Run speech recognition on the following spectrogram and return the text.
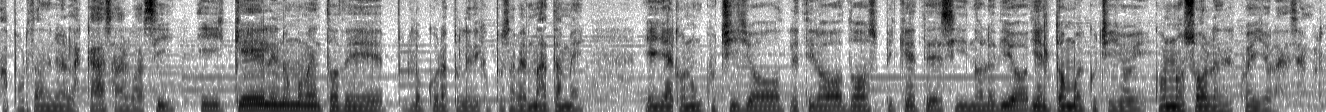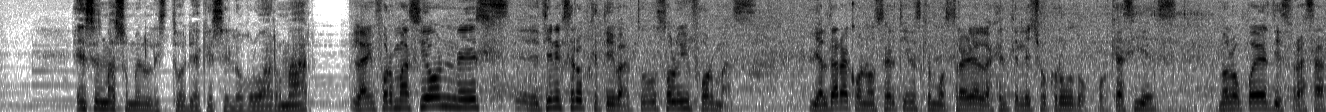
aportando dinero a la casa, algo así, y que él en un momento de locura pues le dijo, pues a ver, mátame y ella con un cuchillo le tiró dos piquetes y no le dio y él tomó el cuchillo y con uno solo en el cuello la desangró. Esa es más o menos la historia que se logró armar. La información es, eh, tiene que ser objetiva, tú solo informas y al dar a conocer tienes que mostrarle a la gente el hecho crudo, porque así es, no lo puedes disfrazar,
